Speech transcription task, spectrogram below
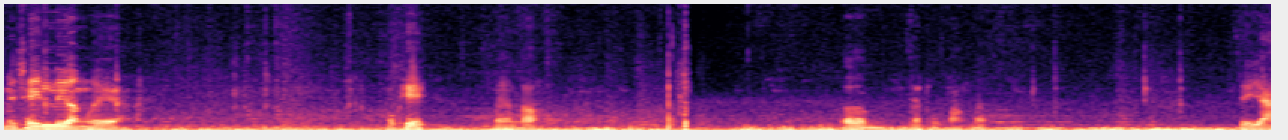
ไม่ใช่เรื่องเลยอะโอเคไปกันต่อ เอิ่มจัดหูฟังแบบ เสียยา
